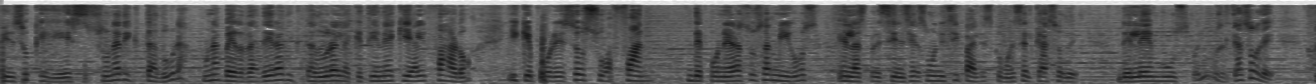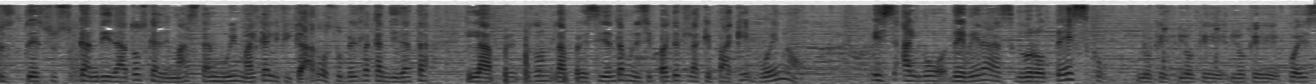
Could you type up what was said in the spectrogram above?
pienso que es una dictadura, una verdadera dictadura la que tiene aquí Alfaro y que por eso su afán de poner a sus amigos en las presidencias municipales, como es el caso de, de Lemus, bueno, pues el caso de, pues, de sus candidatos que además están muy mal calificados. Tú ves la candidata, la, perdón, la presidenta municipal de Tlaquepaque, bueno, es algo de veras grotesco lo que, lo que, lo que puedes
